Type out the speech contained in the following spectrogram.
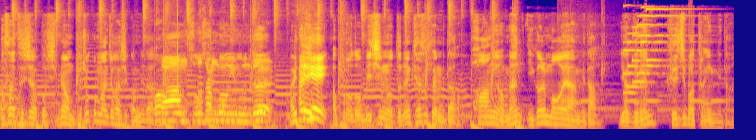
와서 드셔보시면 무조건 만족하실 겁니다. 포항 소상공인분들 화이팅! 화이팅! 앞으로도 미식노드는 계속됩니다. 포항에 오면 이걸 먹어야 합니다. 여기는 그지버탕입니다.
